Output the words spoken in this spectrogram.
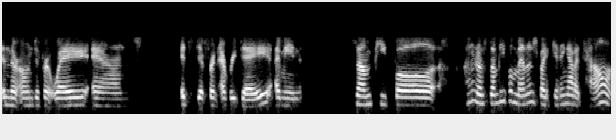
in their own different way and it's different every day. I mean, some people, I don't know, some people manage by getting out of town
